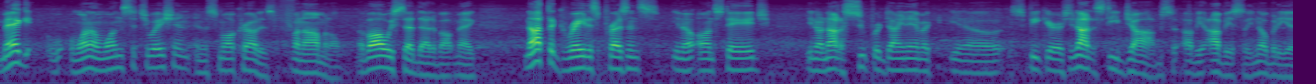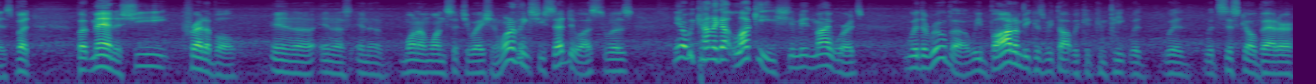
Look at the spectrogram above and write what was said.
Meg, one-on-one -on -one situation in a small crowd is phenomenal. I've always said that about Meg. Not the greatest presence, you know, on stage, you know, not a super dynamic, you know, speaker. She's not a Steve Jobs, obviously, nobody is. But, but man, is she credible in a, in a, in a one-on-one situation. One of the things she said to us was, you know, we kind of got lucky, she made my words, with Aruba. We bought them because we thought we could compete with, with, with Cisco better.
